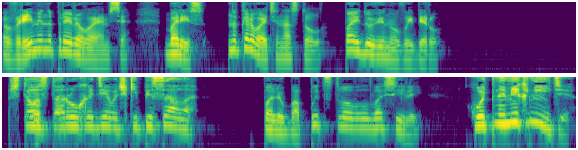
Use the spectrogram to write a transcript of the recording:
«Временно прерываемся. Борис, накрывайте на стол. Пойду вино выберу». «Что старуха девочки писала?» — полюбопытствовал Василий. «Хоть намекните!»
